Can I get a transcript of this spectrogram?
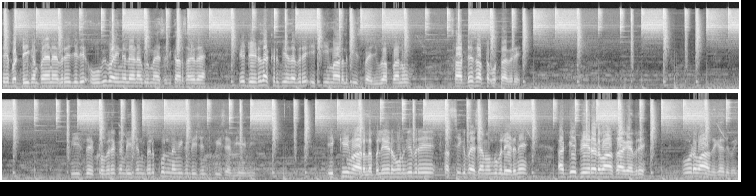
ਤੇ ਵੱਡੀ ਕੰਪੈਨ ਹੈ ਵੀਰੇ, ਜਿਹੜੇ ਉਹ ਵੀ ਬਾਈ ਨੇ ਲੈਣਾ, ਕੋਈ ਮੈਸੇਜ ਕਰ ਸਕਦਾ ਇਹ 1.5 ਲੱਖ ਰੁਪਏ ਦਾ ਵੀਰੇ 21 ਮਾਡਲ ਪੀਸ ਪੈ ਜਾਊਗਾ ਆਪਾਂ ਨੂੰ। 7.5 ਫੁੱਟਾ ਵੀਰੇ। ਪੀਸ ਦੇਖੋ ਵੀਰੇ ਕੰਡੀਸ਼ਨ ਬਿਲਕੁਲ ਨਵੀਂ ਕੰਡੀਸ਼ਨ ਚ ਪੀਸ ਹੈ ਵੀ ਇਹ ਵੀ। 21 ਮਾਡਲ ਬਲੇਡ ਹੋਣਗੇ ਵੀਰੇ 80 ਕੁ ਪੈਸਿਆਂ ਵਾਂਗੂ ਬਲੇਡ ਨੇ। ਅੱਗੇ ਫੇਰ ਐਡਵਾਂਸ ਆ ਗਿਆ ਵੀਰੇ। ਉਹ ਐਡਵਾਂਸ ਦਿਖਾ ਦੇ ਬਾਈ।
